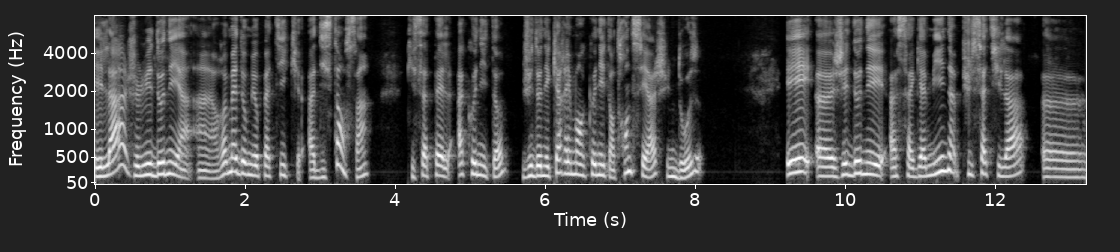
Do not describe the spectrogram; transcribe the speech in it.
Et là je lui ai donné un, remède homéopathique à distance hein, qui s'appelle Aconitum j'ai donné carrément un en 30 CH, une dose. Et euh, j'ai donné à sa gamine Pulsatilla, euh,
